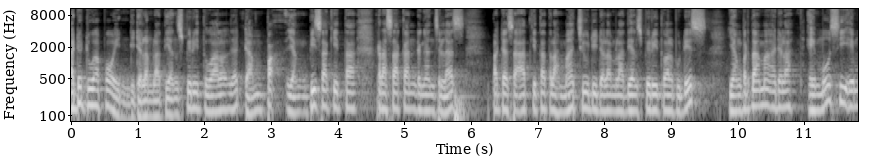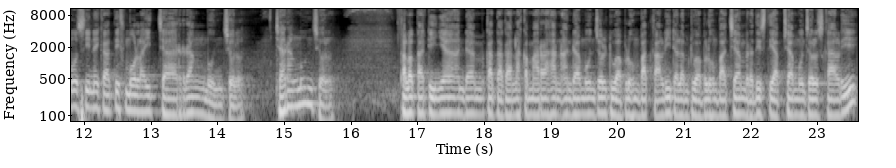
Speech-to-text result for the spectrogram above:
Ada dua poin di dalam latihan spiritual ya dampak yang bisa kita rasakan dengan jelas pada saat kita telah maju di dalam latihan spiritual Buddhis. Yang pertama adalah emosi-emosi negatif mulai jarang muncul. Jarang muncul. Kalau tadinya Anda katakanlah kemarahan Anda muncul 24 kali dalam 24 jam berarti setiap jam muncul sekali.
